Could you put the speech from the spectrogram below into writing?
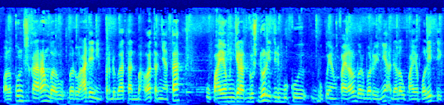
Walaupun sekarang baru baru ada nih perdebatan bahwa ternyata upaya menjerat Gus Dur itu di buku buku yang viral baru-baru ini adalah upaya politik.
